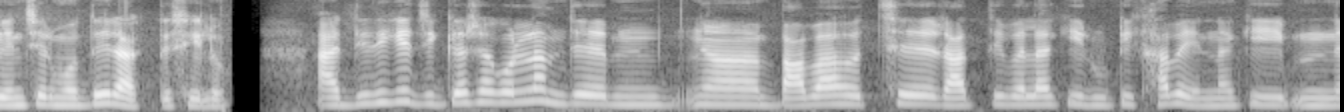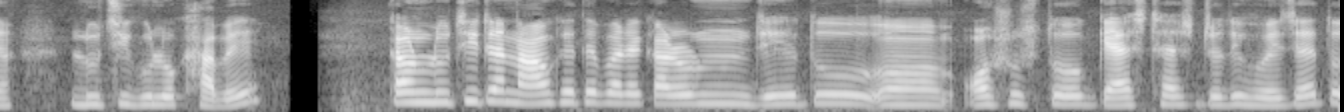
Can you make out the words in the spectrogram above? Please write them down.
বেঞ্চের মধ্যেই রাখতেছিল। আর দিদিকে জিজ্ঞাসা করলাম যে বাবা হচ্ছে রাত্রিবেলা কি রুটি খাবে, নাকি লুচিগুলো খাবে? কারণ লুচিটা নাও খেতে পারে, কারণ যেহেতু অসুস্থ, গ্যাস ট্যাস যদি হয়ে যায়, তো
